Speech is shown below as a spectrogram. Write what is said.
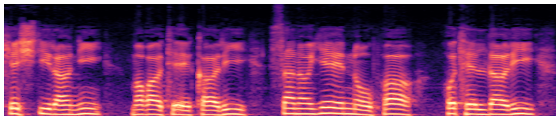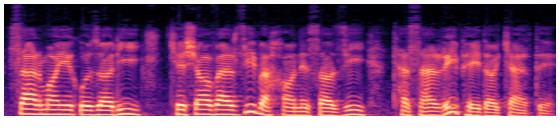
کشتیرانی، مقاطع کاری، صنایع نوپا، هتلداری، سرمایه گذاری، کشاورزی و خانهسازی تسری پیدا کرده.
